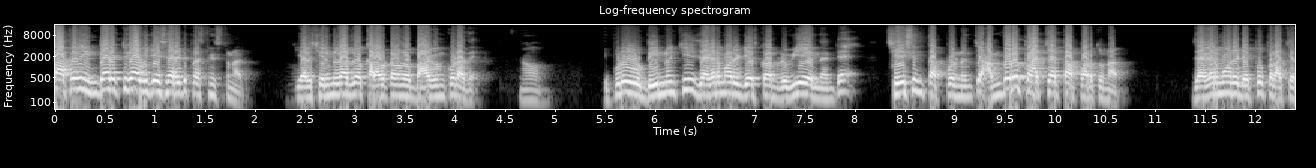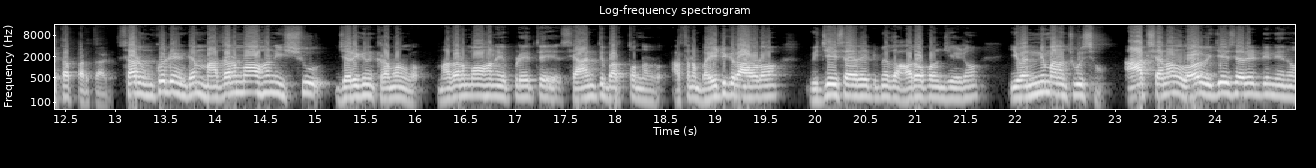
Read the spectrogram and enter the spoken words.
కాకపోతే ఇండైరెక్ట్గా విజయసాయి రెడ్డి ప్రశ్నిస్తున్నాడు. ఇవాళ షర్మిలాలో కలవటంలో భాగం కూడా అదే. ఇప్పుడు దీని నుంచి జగన్మోహన్ రెడ్డి చేసుకోవాలని రివ్యూ ఏంటంటే చేసిన తప్పుల నుంచి అందరూ ప్రాచ్యత్తాపడుతున్నారు. జగన్మోహన్ రెడ్డి ఎప్పుడు ప్రాచ్యత్తాపడతాడు? సార్ ఇంకోటి ఏంటంటే మదన్ మోహన్ ఇష్యూ జరిగిన క్రమంలో మదన్ మోహన్ ఎప్పుడైతే శాంతి భర్త ఉన్నారో అతను బయటికి రావడం విజయసాయి రెడ్డి మీద ఆరోపణలు చేయడం ఇవన్నీ మనం చూసాం. ఆ క్షణంలో విజయసాయి రెడ్డి నేను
